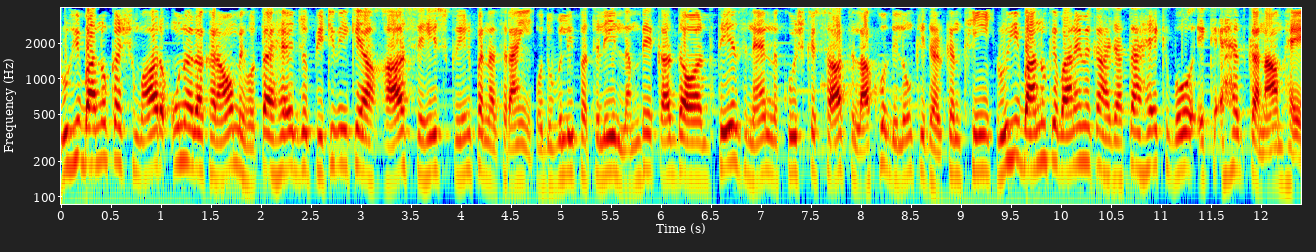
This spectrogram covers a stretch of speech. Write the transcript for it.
रूही बानो का शुमार उन अदाकाराओं में होता है, जो पीटीवी के आगाज़ से ही स्क्रीन पर नज़र आई। वो दुबली पतली, लंबे कद और तेज नैन नकुश के साथ लाखों दिलों की धड़कन थी। रूही बानो के बारे में कहा जाता है की वो एक अहद का नाम है।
